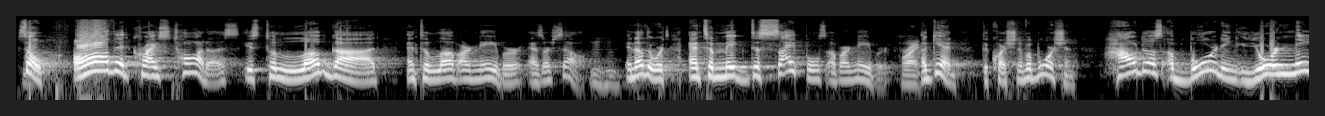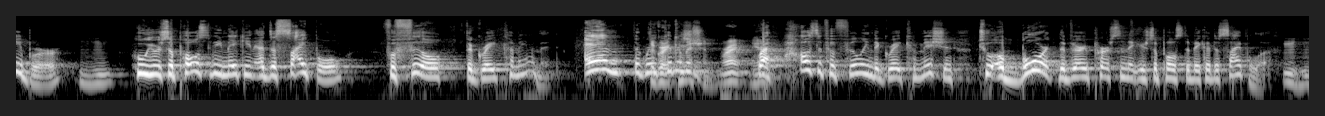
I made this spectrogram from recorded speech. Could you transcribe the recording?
So, all that Christ taught us is to love God and to love our neighbor as ourselves. In other words, and to make disciples of our neighbor. Right. Again, the question of abortion. How does aborting your neighbor, who you're supposed to be making a disciple, fulfill the Great Commandment and the Great, the Great Commission? Commission, right, yeah. Right. How is it fulfilling the Great Commission to abort the very person that you're supposed to make a disciple of? Mm-hmm.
